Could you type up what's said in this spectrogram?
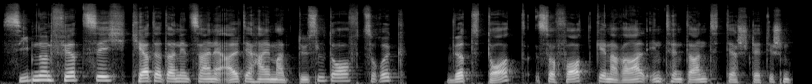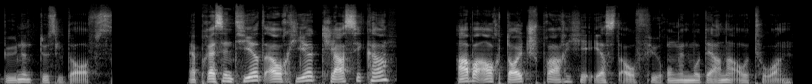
47 kehrt er dann in seine alte Heimat Düsseldorf zurück, wird dort sofort Generalintendant der städtischen Bühnen Düsseldorfs. Er präsentiert auch hier Klassiker, aber auch deutschsprachige Erstaufführungen moderner Autoren.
